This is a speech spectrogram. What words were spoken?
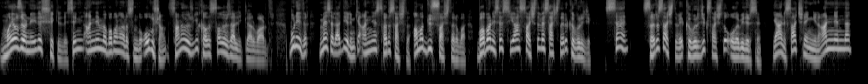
Mayoz örneği de şu şekilde. Senin annen ve baban arasında oluşan sana özgü kalıtsal özellikler vardır. Bu nedir? Mesela diyelim ki annen sarı saçlı ama düz saçları var. Baban ise siyah saçlı ve saçları kıvırcık. Sen sarı saçlı ve kıvırcık saçlı olabilirsin. Yani saç rengini annenden,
